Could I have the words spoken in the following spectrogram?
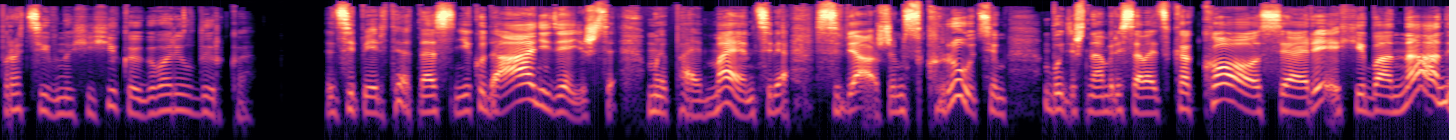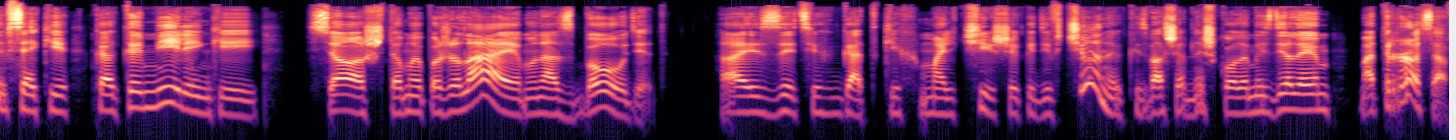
Противно хихикая говорил Дырка. «Теперь ты от нас никуда не денешься. Мы поймаем тебя, свяжем, скрутим. Будешь нам рисовать кокосы, орехи, бананы всякие, как и миленький. Все, что мы пожелаем, у нас будет. А из этих гадких мальчишек и девчонок из волшебной школы мы сделаем матросов.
